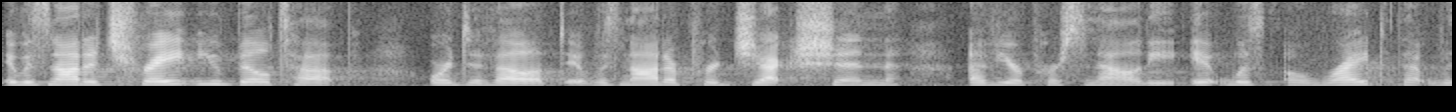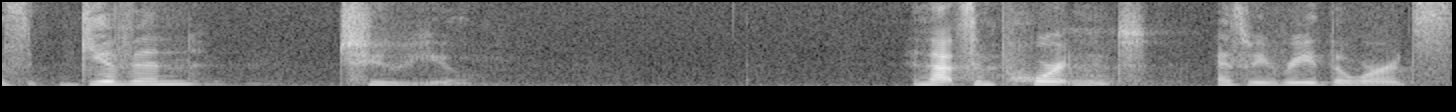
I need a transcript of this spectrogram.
It was not a trait you built up or developed, it was not a projection of your personality. It was a right that was given to you. And that's important as we read the words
